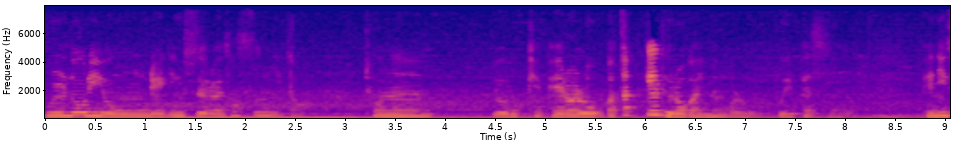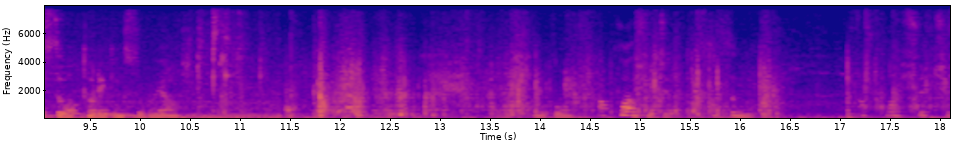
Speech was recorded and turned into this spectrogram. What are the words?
물놀이용 레깅스를 샀습니다. 저는 이렇게 배럴 로고가 작게 들어가 있는 걸로 구입했어요. 베니스 water 레깅스고요. 그리고 아쿠아 슈즈 샀습니다. 아쿠아 슈즈.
